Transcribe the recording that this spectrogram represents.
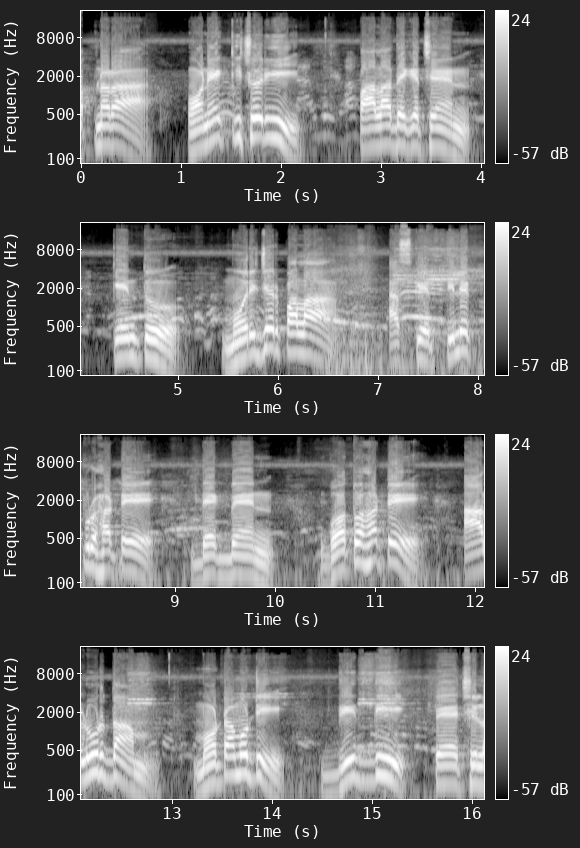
আপনারা অনেক কিছুরই পালা দেখেছেন, কিন্তু মরিচের পালা আজকে তিলেকপুর হাটে দেখবেন। গত হাটে আলুর দাম মোটামুটি বৃদ্ধি পেয়েছিল।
